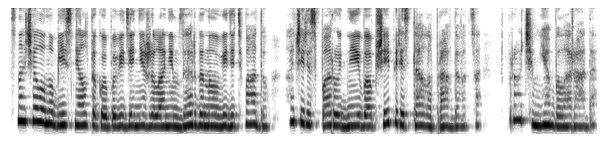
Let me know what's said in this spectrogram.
Сначала он объяснял такое поведение желанием Зердена увидеть Ваду, а через пару дней вообще перестал оправдываться. Впрочем, я была рада.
